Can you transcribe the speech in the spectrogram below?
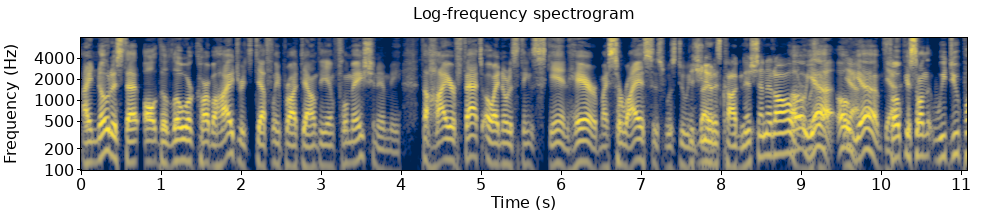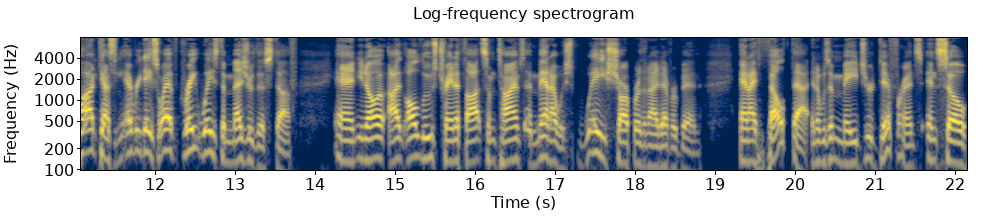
I noticed that all the lower carbohydrates definitely brought down the inflammation in me. The higher fats, oh, I noticed things, skin, hair, my psoriasis was doing. Did you better. notice cognition at all? Oh yeah. that- oh yeah. Focus on. The, we do podcasting every day, so I have great ways to measure this stuff. And you know, I, I'll lose train of thought sometimes. And man, I was way sharper than I'd ever been, and I felt that, and it was a major difference. And so,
